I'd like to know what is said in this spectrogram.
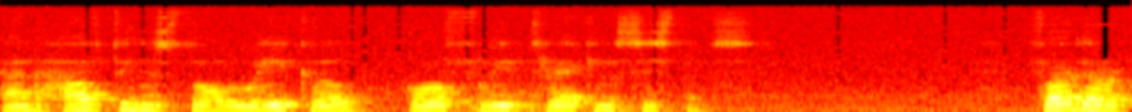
and how to install vehicle or fleet tracking systems. Further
